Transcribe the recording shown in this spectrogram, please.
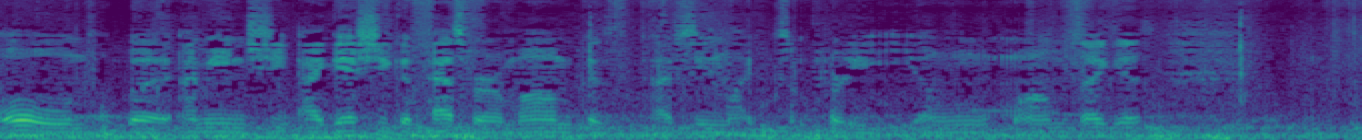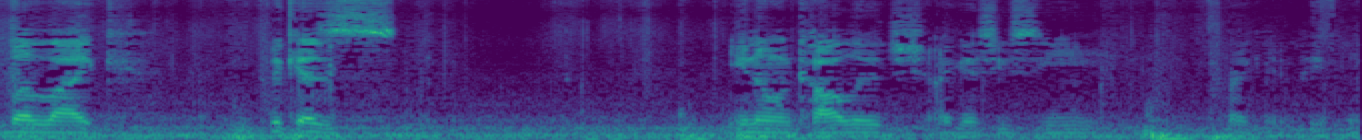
old, but I mean, she I guess she could pass for a mom because I've seen like some pretty young moms, I guess. But like, because you know, in college, I guess you see pregnant people.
